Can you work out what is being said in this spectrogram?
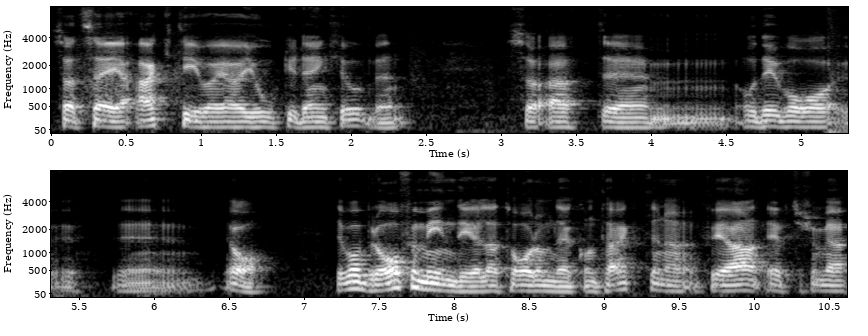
så att säga aktiva jag har gjort i den klubben. Så att, ehm, och det var, eh, ja, det var bra för min del att ha de där kontakterna. För jag, eftersom jag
